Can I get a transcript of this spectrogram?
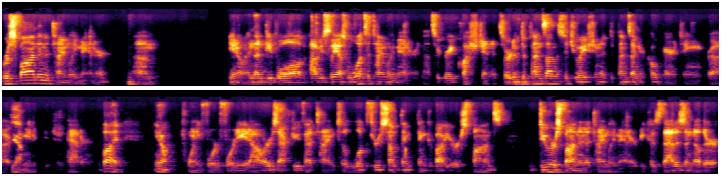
respond in a timely manner. Um, you know, and then people will obviously ask, well, what's a timely manner? And that's a great question. It sort of depends on the situation. It depends on your co-parenting uh, yeah. communication pattern. But you know, 24 to 48 hours after you've had time to look through something, think about your response, do respond in a timely manner because that is another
